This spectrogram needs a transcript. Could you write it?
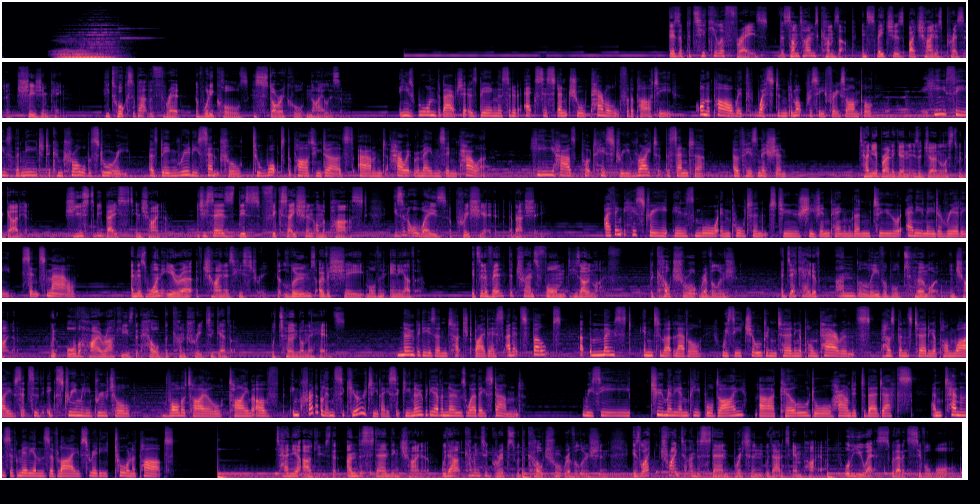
There's a particular phrase that sometimes comes up in speeches by China's president, Xi Jinping. He talks about the threat of what he calls historical nihilism. He's warned about it as being a sort of existential peril for the party, on a par with Western democracy, for example. He sees the need to control the story as being really central to what the party does and how it remains in power. He has put history right at the centre of his mission. Tania Branigan is a journalist with The Guardian. She used to be based in China, and she says this fixation on the past isn't always appreciated about Xi. I think history is more important to Xi Jinping than to any leader really since Mao. And there's one era of China's history that looms over Xi more than any other. It's an event that transformed his own life the Cultural Revolution, a decade of unbelievable turmoil in China when all the hierarchies that held the country together were turned on their heads. Nobody is untouched by this, and it's felt at the most intimate level. We see children turning upon parents, husbands turning upon wives. It's an extremely brutal, volatile time of incredible insecurity, basically. Nobody ever knows where they stand. We see two million people die, uh, killed or hounded to their deaths, and tens of millions of lives really torn apart. Tania argues that understanding China without coming to grips with the Cultural Revolution is like trying to understand Britain without its empire, or the US without its civil war.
